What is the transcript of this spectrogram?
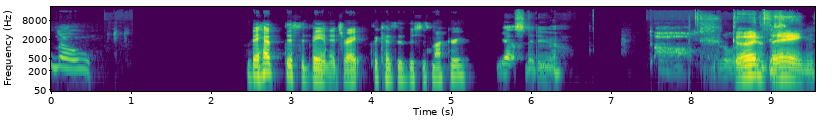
no. They have disadvantage, right? Because of vicious mockery. Yes, they do. Oh, roll Good again. thing.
